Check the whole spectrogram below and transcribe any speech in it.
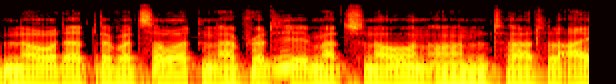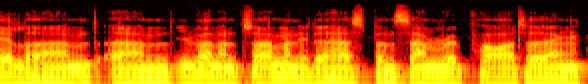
know that the Wet'suwet'en are pretty much known on Turtle Island, and even in Germany there has been some reporting,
